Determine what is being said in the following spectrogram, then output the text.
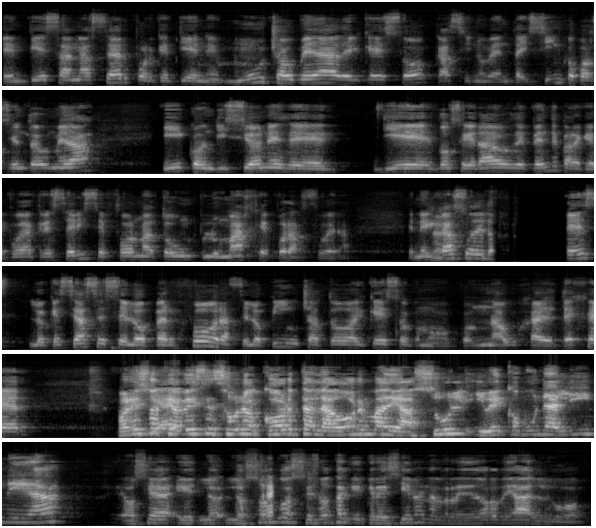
empieza a nacer porque tiene mucha humedad del queso, casi 95% de humedad, y condiciones de 10, 12 grados, depende, para que pueda crecer y se forma todo un plumaje por afuera. En el caso de los es, lo que se hace se lo perfora, se lo pincha todo el queso como con una aguja de tejer. Por eso es que a veces uno corta la horma de azul y ve como una línea, o sea, eh, los hongos se nota que crecieron alrededor de algo.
